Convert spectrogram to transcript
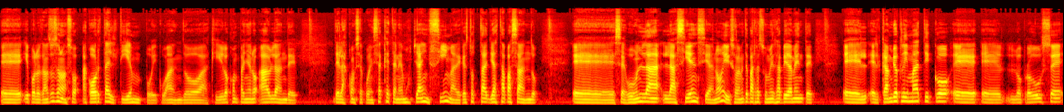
y por lo tanto se nos acorta el tiempo y cuando aquí los compañeros hablan de, las consecuencias que tenemos ya encima, de que esto está, ya está pasando, según la, ciencia, ¿no? Y solamente para resumir rápidamente, el, cambio climático lo produce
